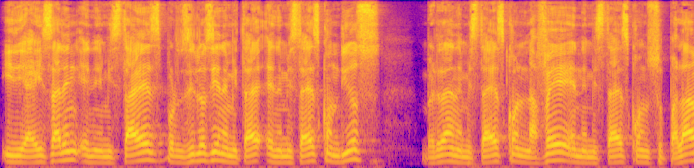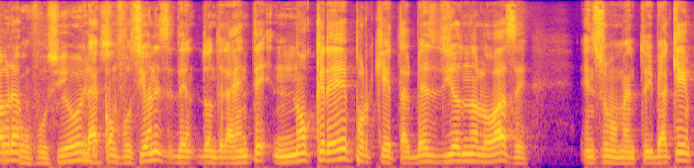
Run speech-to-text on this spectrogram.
y de ahí salen enemistades, por decirlo así, enemistades, enemistades con Dios, ¿verdad? Enemistades con la fe, enemistades con su palabra. Confusiones. ¿verdad? Confusiones de- donde la gente no cree porque tal vez Dios no lo hace en su momento. Y vea que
